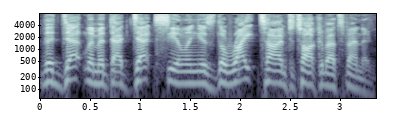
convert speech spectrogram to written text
the debt limit, that debt ceiling, is the right time to talk about spending?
